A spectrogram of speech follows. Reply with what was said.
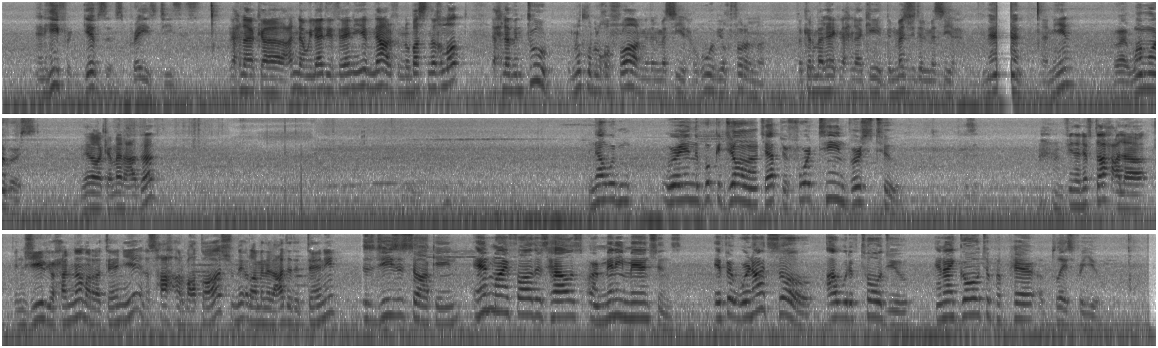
And He forgives us. Praise Jesus. نحن كعنا ولادة ثانية بنعرف إنه بس نغلط إحنا بنتوب وبنطلب الغفران من المسيح وهو بيغفر لنا فكرمال هيك نحن أكيد بنمجد المسيح Amen. آمين All right, one more verse. نقرا كمان عدد Now we're, we're in the book of John, chapter 14, verse 2. فينا نفتح على انجيل يوحنا مره ثانية الاصحاح 14 ونقرا من العدد الثاني This is Jesus talking. In my Father's house are many mansions. If it were not so, I would have told you, and I go to prepare a place for you.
